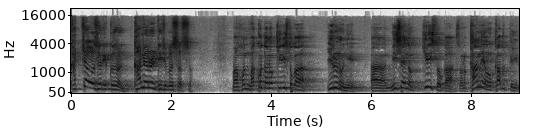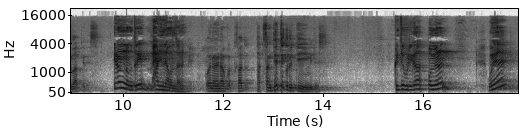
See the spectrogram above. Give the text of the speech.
가짜 옷을 입고는 가면을 뒤집어 썼어. まあ、ほん誠のキリストがいるのにあ偽のキリストがその仮面をかぶっているわけです 이런 놈들이 많이 나온다는 거예요. このようなことがたくさん出てくるっていう意味です 근데 우리가 보면은 왜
